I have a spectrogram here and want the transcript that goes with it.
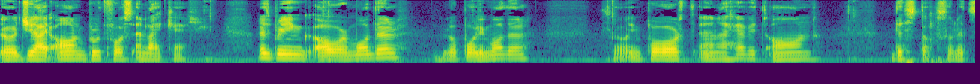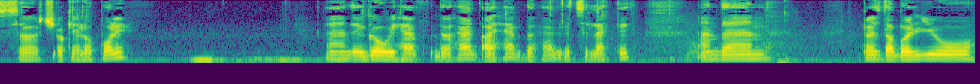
uh, GI on brute force and light cache. Let's bring our model low poly model so import and I have it on desktop. So let's search. Okay low poly. And there you go we have the head. I have the head. Let's select it. And then press W.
